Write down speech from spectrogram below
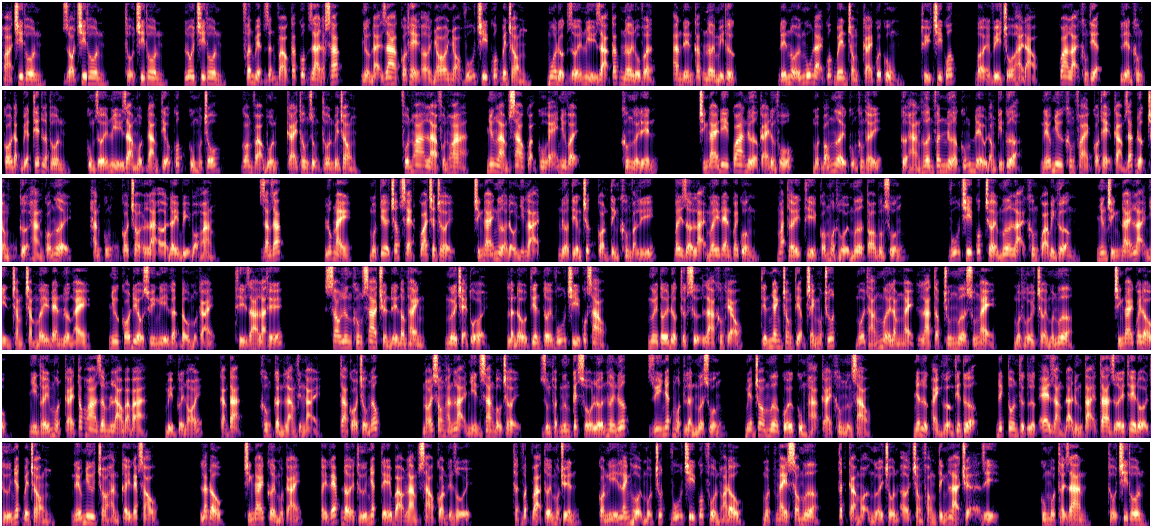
hỏa chi thôn, gió chi thôn, thổ chi thôn, lôi chi thôn, phân biệt dẫn vào các quốc gia đặc sắc, nhường đại gia có thể ở nho nhỏ vũ tri quốc bên trong, mua được giới nỉ dạ các nơi đồ vật, ăn đến các nơi mỹ thực. Đến nỗi ngũ đại quốc bên trong cái cuối cùng, thủy tri quốc, bởi vì chỗ hải đảo, qua lại không tiện, liền không có đặc biệt thiết lập thôn cùng giới nị ra một đám tiểu quốc cùng một chỗ, gom vào bốn cái thông dụng thôn bên trong. Phồn hoa là phồn hoa, nhưng làm sao quặn cu vẽ như vậy? Không người đến. Chính đái đi qua nửa cái đường phố, một bóng người cũng không thấy, cửa hàng hơn phân nửa cũng đều đóng kín cửa, nếu như không phải có thể cảm giác được trong cửa hàng có người, hắn cũng có cho là ở đây bị bỏ hoang. Giang giác. Lúc này, một tia chớp xẹt qua chân trời, chính đái ngửa đầu nhìn lại, nửa tiếng trước còn tinh không vật lý, bây giờ lại mây đen quay cuồng, mắt thấy thì có một hồi mưa to bông xuống. Vũ chi quốc trời mưa lại không quá bình thường, nhưng chính đái lại nhìn chằm chằm mây đen nửa ngày như có điều suy nghĩ gật đầu một cái, thì ra là thế. Sau lưng không xa truyền đến âm thanh, người trẻ tuổi, lần đầu tiên tới vũ chi quốc sao? Ngươi tới được thực sự là không khéo, tiến nhanh trong tiệm tránh một chút, mỗi tháng mười lăm ngày là tập trung mưa xuống ngày, một hồi trời muốn mưa. Chính ai quay đầu, nhìn thấy một cái tóc hoa dâm lão bà bà, mỉm cười nói, cảm tạ, không cần làm phiền ngài, ta có chống đốc. Nói xong hắn lại nhìn sang bầu trời, dùng thuật ngưng kết số lớn hơi nước, duy nhất một lần mưa xuống, miễn cho mưa cuối cùng hạ cái không ngừng sao. Nhân lực ảnh hưởng thiên tượng, đích tôn thực lực e rằng đã đứng tại ta dưới thê đội thứ nhất bên trong, nếu như cho hắn cấy ghép sáu lắc đầu, chính đái cười một cái ấy ghép đời thứ nhất tế bảo làm sao còn gần rồi. Thật vất vả tới một chuyến, còn nghĩ lãnh hội một chút vũ tri quốc phồn hoa đâu, một ngày sau mưa, tất cả mọi người trốn ở trong phòng tính là chuyện gì? Cùng một thời gian, thổ chi thôn.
